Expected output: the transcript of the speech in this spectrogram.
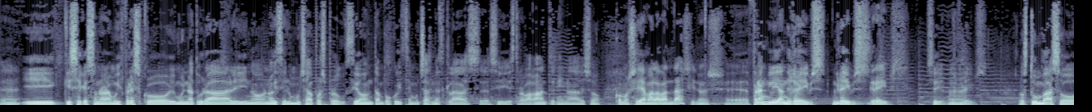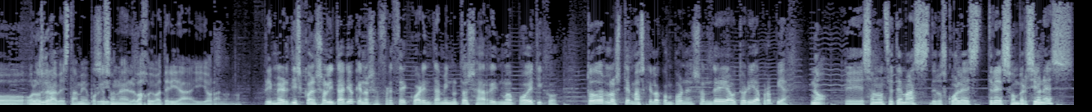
Eh, y quise que sonara muy fresco y muy natural y no, no hice mucha postproducción, tampoco hice muchas mezclas eh, así extravagantes ni nada de eso. ¿Cómo se llama la banda? Si no es eh, Frank Lee and the Graves, Graves, Graves. sí, los Graves. Los tumbas o, o los graves también, porque Sí. son el bajo y batería y órgano, ¿no? Primer disco en solitario que nos ofrece 40 minutos a ritmo poético. ¿Todos los temas que lo componen son de autoría propia? No, eh, son 11 temas, de los cuales 3 son versiones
